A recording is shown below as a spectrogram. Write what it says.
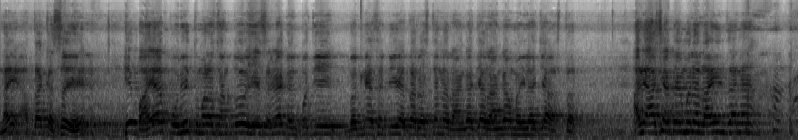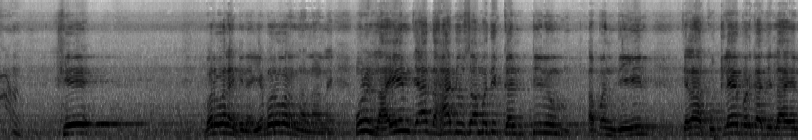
नाही आता कसं आहे हे बायापुरी तुम्हाला सांगतो हे सगळ्या गणपती बघण्यासाठी आता रस्त्यानं रांगाच्या रांगा महिलाच्या असतात. आणि अशा टायमाला लाईन जाणं हे बरोबर आहे की नाही? हे बरोबर राहणार नाही. म्हणून लाईन त्या दहा दिवसामध्ये कंटिन्यू आपण देईल. त्याला कुठल्याही प्रकारची लाईन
